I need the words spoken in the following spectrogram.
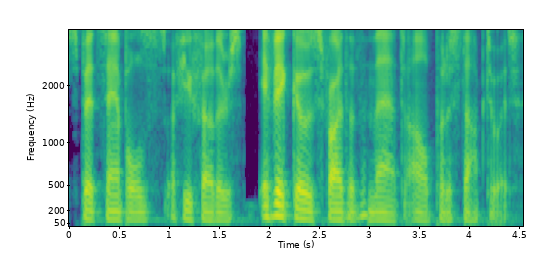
Spit samples, a few feathers. If it goes farther than that, I'll put a stop to it.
